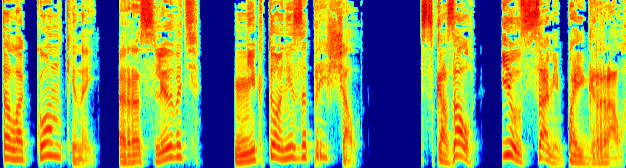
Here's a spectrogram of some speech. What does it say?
Толоконкиной расследовать никто не запрещал. Сказал и усами поиграл.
